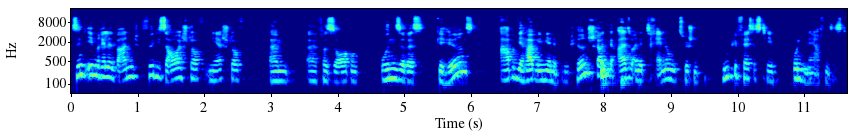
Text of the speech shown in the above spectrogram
sind eben relevant für die Sauerstoff-Nährstoffversorgung ähm, äh, unseres Gehirns. Aber wir haben eben hier eine Blut-Hirn-Schranke, also eine Trennung zwischen Blutgefäßsystem und Nervensystem.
